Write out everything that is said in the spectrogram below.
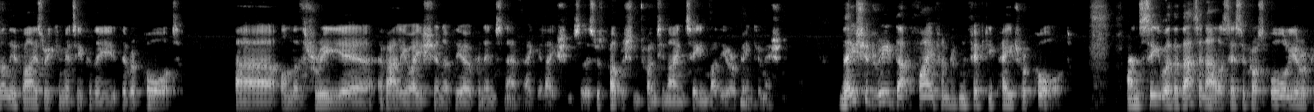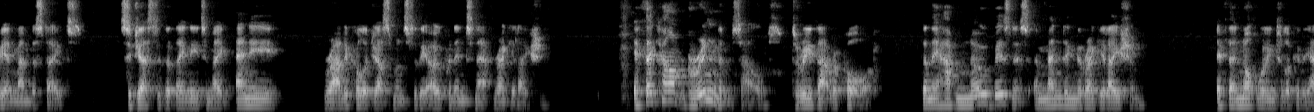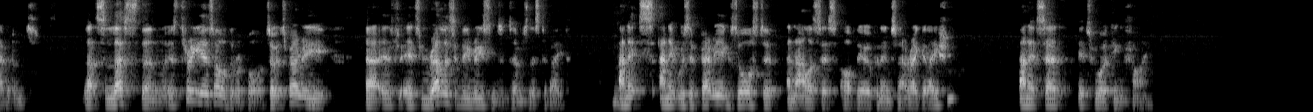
on the advisory committee for the, the report uh, on the three year evaluation of the open internet regulation. So this was published in 2019 by the European Commission. They should read that 550 page report and see whether that analysis across all European member states suggested that they need to make any radical adjustments to the open internet regulation. If they can't bring themselves to read that report, then they have no business amending the regulation if they're not willing to look at the evidence. That's less than it's three years old. The report, so it's very uh, it's, it's relatively recent in terms of this debate, and it's and it was a very exhaustive analysis of the open internet regulation, and it said it's working fine.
